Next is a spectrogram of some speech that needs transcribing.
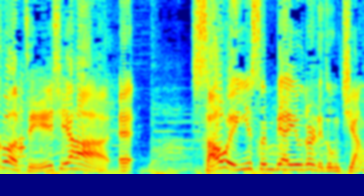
说这些哈，哎，稍微你身边有点那种江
